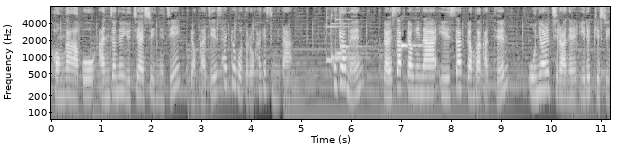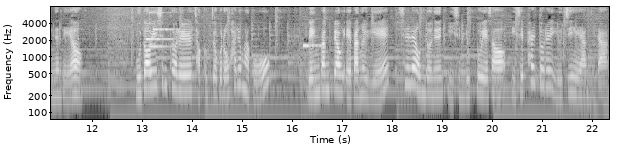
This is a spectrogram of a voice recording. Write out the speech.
건강하고 안전을 유지할 수 있는지 몇 가지 살펴보도록 하겠습니다. 폭염은 열사병이나 일사병과 같은 온열 질환을 일으킬 수 있는데요. 무더위 쉼터를 적극적으로 활용하고 냉방병 예방을 위해 실내 온도는 26도에서 28도를 유지해야 합니다.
